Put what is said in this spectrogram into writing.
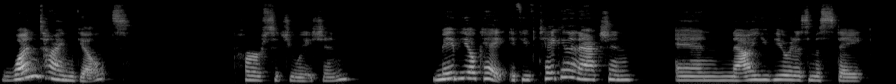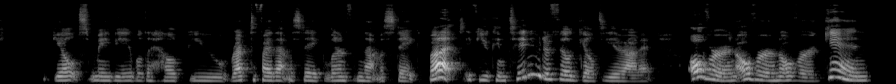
one time guilt per situation may be okay. If you've taken an action and now you view it as a mistake, guilt may be able to help you rectify that mistake, learn from that mistake. But if you continue to feel guilty about it over and over and over again,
